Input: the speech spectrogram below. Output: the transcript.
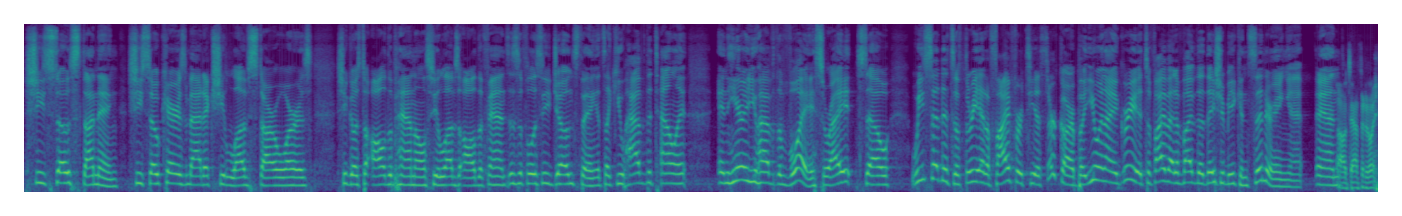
She's so stunning. She's so charismatic. She loves Star Wars. She goes to all the panels. She loves all the fans. This is a Felicity Jones thing. It's like you have the talent, and here you have the voice, right? So we said it's a three out of five for Tiya Sircar, but you and I agree it's a five out of five that they should be considering it. And oh, definitely.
